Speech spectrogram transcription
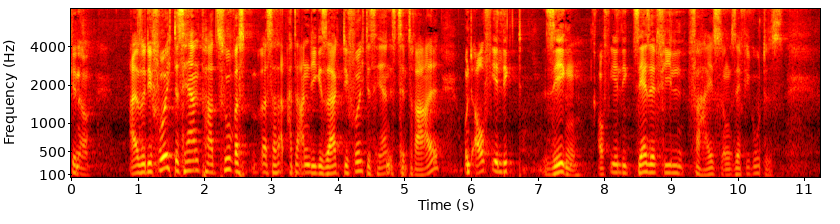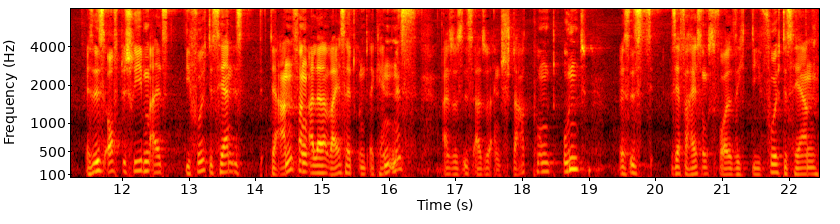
genau. Also die Furcht des Herrn, Part zu, was, was hatte Andi gesagt? Die Furcht des Herrn ist zentral und auf ihr liegt Segen. Auf ihr liegt sehr, sehr viel Verheißung, sehr viel Gutes. Es ist oft beschrieben als die Furcht des Herrn ist der Anfang aller Weisheit und Erkenntnis. Also es ist also ein Startpunkt und es ist sehr verheißungsvoll, sich die Furcht des Herrn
